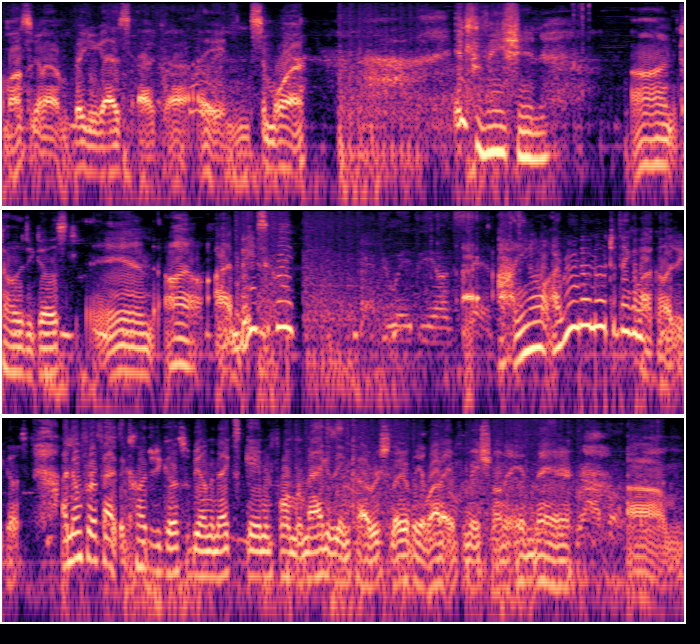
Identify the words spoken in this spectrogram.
I'm also gonna bring you guys uh, uh, some more information on Call of Duty Ghost, and I, I basically, I, I, you know, I really don't know what to think about Call of Duty Ghost. I know for a fact that Call of Duty Ghost will be on the next Game Informer magazine cover, so there'll be a lot of information on it in there. Um,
